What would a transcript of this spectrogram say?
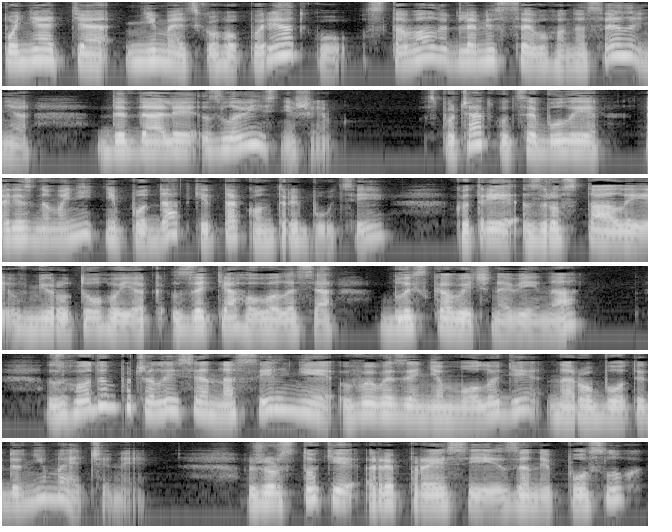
поняття німецького порядку ставало для місцевого населення дедалі зловіснішим. Спочатку це були різноманітні податки та контрибуції, котрі зростали в міру того, як затягувалася блискавична війна. Згодом почалися насильні вивезення молоді на роботи до Німеччини, жорстокі репресії за непослух,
